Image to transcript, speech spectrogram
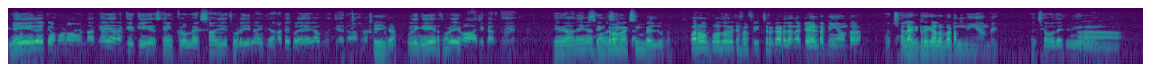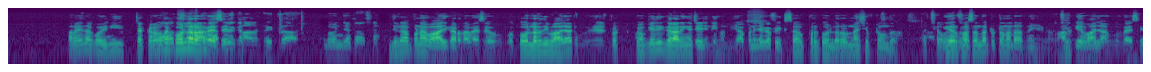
ਨਹੀਂ ਇਹਦੇ ਚ ਹੁਣ ਆਉਣ ਲੱਗ ਯਾਰ ਅੱਗੇ ਗੇਅਰ ਸਿੰਕਰੋਮੈਕਸਾਂ ਦੇ ਥੋੜੇ ਜਿਹੇ ਨਾ ਜੇ ਸਾਡੇ ਕੋਲ ਹੈਗਾ ਜ਼ਿਆਦਾ। ਠੀਕ ਆ। ਉਹਦੇ ਗੇਅਰ ਥੋੜੇ ਆਵਾਜ਼ ਕਰਦੇ ਆ। ਜਿਵੇਂ ਆਂਦੇ ਨਾ ਸਿੰਕਰੋ ਮੈਕਸਿਮ ਮਿਲ ਜੂਗਾ। ਪਰ ਉਹ ਉਹਦੇ ਵਿੱਚ ਫਿਰ ਫੀਚਰ ਘਟ ਜਾਂਦਾ ਟਿਲਟ ਨਹੀਂ ਆਉਂਦਾ। ਅੱਛਾ। ਇਲੈਕਟ੍ਰੀਕਲ ਬਟਨ ਨਹੀਂ ਆਉਂਦੇ। ਅੱਛਾ ਉਹਦੇ ਚ ਵੀ ਹਾਂ। ਪਰ ਇਹਦਾ ਕੋਈ ਨਹੀਂ ਚੱਕਰ ਉਹ ਤਾਂ ਕੋਲਰ ਆ ਵੈਸੇ। ਟਰੈਕਟਰ ਆ 5210 ਜਿਹੜਾ ਆਪਣਾ ਆਵਾਜ਼ ਕਰਦਾ ਵੈਸੇ ਉਹ ਕੋਲਰ ਦੀ ਆਵਾਜ਼ ਆ ਕਿਉਂਕਿ ਇਹਦੀ ਗਰਾਰੀਆਂ ਚੇਂਜ ਨਹੀਂ ਹੁੰਦੀਆਂ ਆਪਣੀ ਜਗ੍ਹਾ ਫਿਕਸ ਆ ਉੱਪਰ ਕੋਲਰ ਉਹਨਾਂ ਸ਼ਿਫਟ ਹੁੰਦਾ। ਅੱਛਾ ਗੇਅਰ ਫਸਣ ਦਾ ਟੁੱਟਣ ਦਾ ਡਰ ਨਹੀਂ ਹੈਗਾ। ਹਲਕੀ ਆਵਾਜ਼ ਆਊਗੀ ਵੈਸੇ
